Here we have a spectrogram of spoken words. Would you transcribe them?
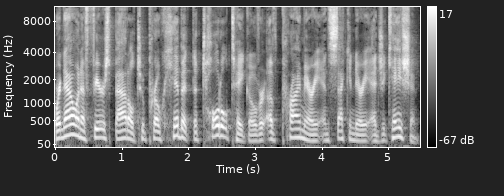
We're now in a fierce battle to prohibit the total takeover of primary and secondary education.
